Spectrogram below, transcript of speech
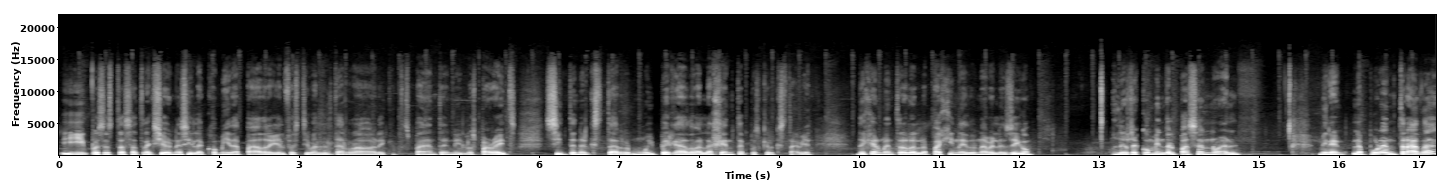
Y pues estas atracciones y la comida padre y el festival del terror y que te espanten y los parades sin tener que estar muy pegado a la gente, pues creo que está bien. Déjenme entrar a la página y de una vez les digo, les recomiendo el pase anual. Miren, la pura entrada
